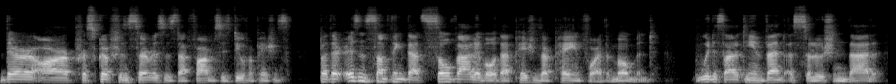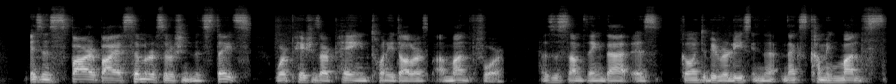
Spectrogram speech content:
there are prescription services that pharmacies do for patients, but there isn't something that's so valuable that patients are paying for at the moment. We decided to invent a solution that is inspired by a similar solution in the States where patients are paying $20 a month for. This is something that is going to be released in the next coming months.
